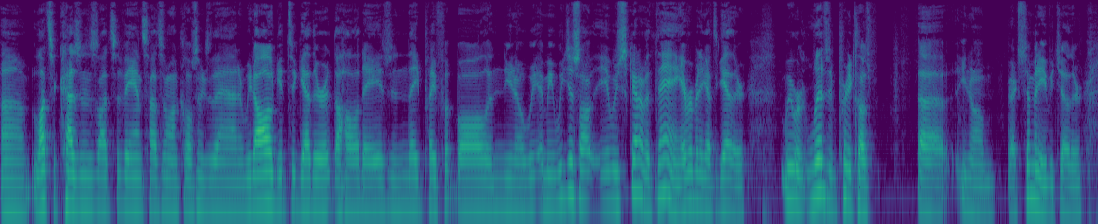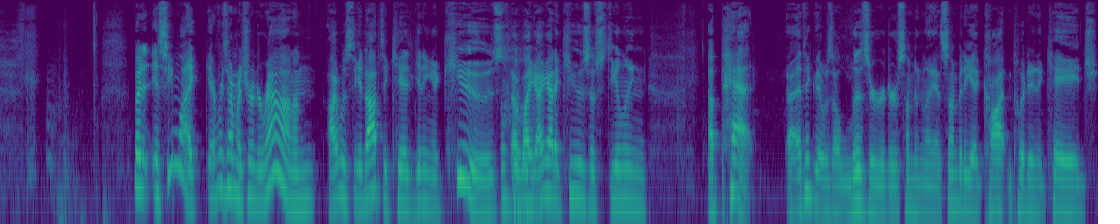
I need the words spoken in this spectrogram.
Um, lots of cousins, lots of aunts, lots of uncles, things like that, and we'd all get together at the holidays, and they'd play football, and you know, we, I mean, we just all, it was kind of a thing. Everybody got together. We were lived in pretty close, uh, you know, proximity of each other. But it, it seemed like every time I turned around, I was the adopted kid getting accused of like I got accused of stealing a pet. I think there was a lizard or something like that. Somebody had caught and put in a cage.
